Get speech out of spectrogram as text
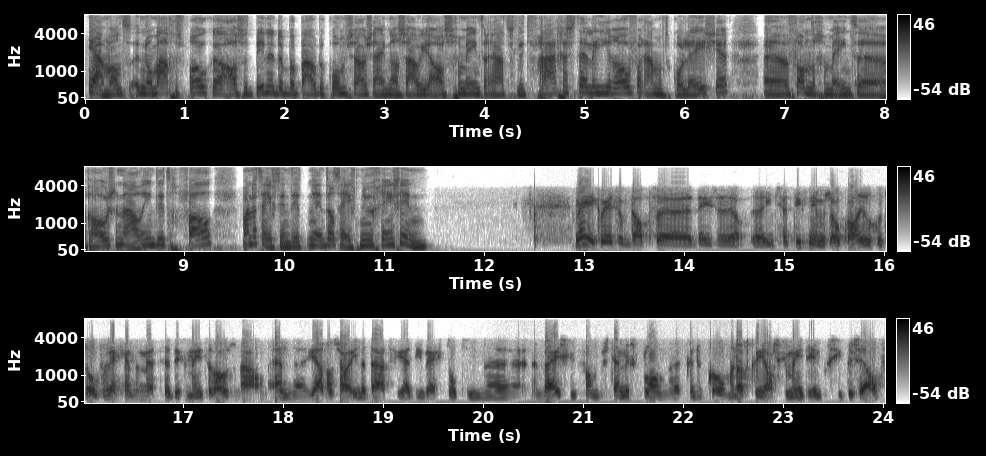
Ja, want normaal gesproken, als het binnen de bebouwde kom zou zijn... dan zou je als gemeenteraadslid vragen stellen hierover aan het college... van de gemeente Roosendaal in dit geval. Maar dat heeft, in dit, dat heeft nu geen zin. Nee, ik weet ook dat uh, deze uh, initiatiefnemers ook wel heel goed overleg hebben met uh, de gemeente Roosendaal. En ja, dan zou inderdaad via die weg tot een, een wijziging van bestemmingsplan kunnen komen. Dat kun je als gemeente in principe zelf.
